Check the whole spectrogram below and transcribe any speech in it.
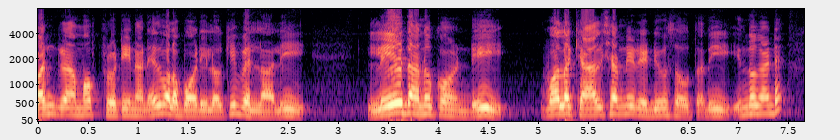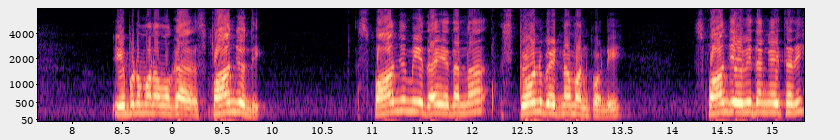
one gram of protein అనేది వాళ్ళ బాడీలోకి వెళ్ళాలి. లేదనుకోండి వాళ్ళ కాల్షియంని రెడ్యూస్ అవుతుంది. ఎందుకంటే ఇప్పుడు మనం ఒక స్పాంజ్ ఉంది. స్పాంజ్ మీద ఏదన్నా స్టోన్ పెట్టినాం అనుకోండి స్పాంజ్ ఏ విధంగా అవుతుంది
